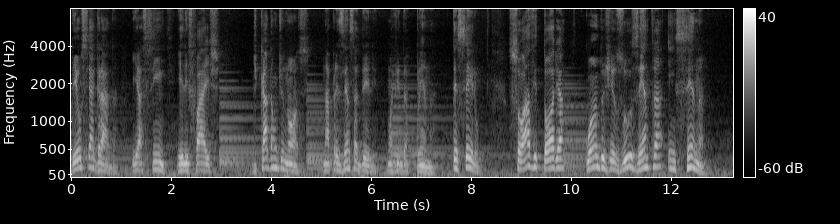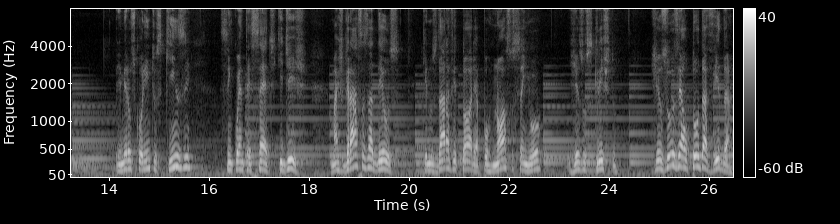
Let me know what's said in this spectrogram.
Deus se agrada e assim ele faz de cada um de nós, na presença dele, uma vida plena. Terceiro, só há vitória quando Jesus entra em cena. 1 Coríntios 15, 57, que diz: mas graças a Deus que nos dá a vitória por nosso Senhor Jesus Cristo. Jesus é autor da vida.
